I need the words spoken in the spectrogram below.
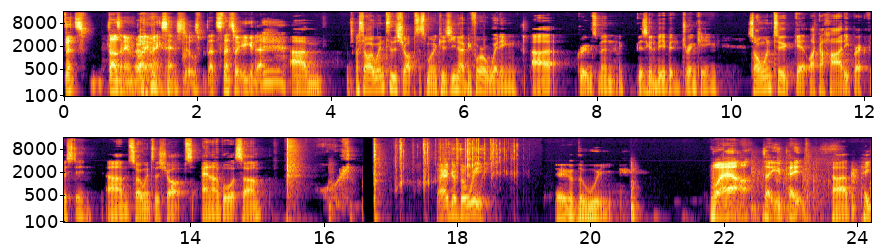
That doesn't even bloody make sense, Jules. But that's that's what you're good at. Um, so I went to the shops this morning because you know before a wedding, uh, groomsmen there's going to be a bit of drinking. So I wanted to get like a hearty breakfast in. Um, so I went to the shops and I bought some Egg of the week. egg of the week. Wow. Is that you, Pete? Uh, Pete,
